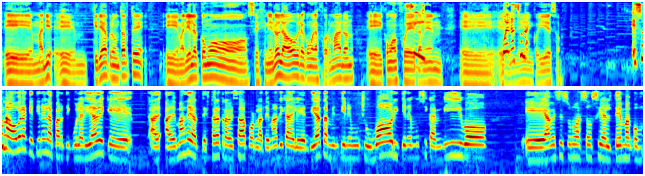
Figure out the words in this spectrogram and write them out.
Eh, María, eh, quería preguntarte, eh, Mariela, ¿cómo se generó la obra? ¿Cómo la formaron? ¿Cómo fue también el bueno, elenco y eso? Es una obra que tiene la particularidad de que, además de, estar atravesada por la temática de la identidad, también tiene mucho humor y tiene música en vivo. Eh, a veces uno asocia el tema, con,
